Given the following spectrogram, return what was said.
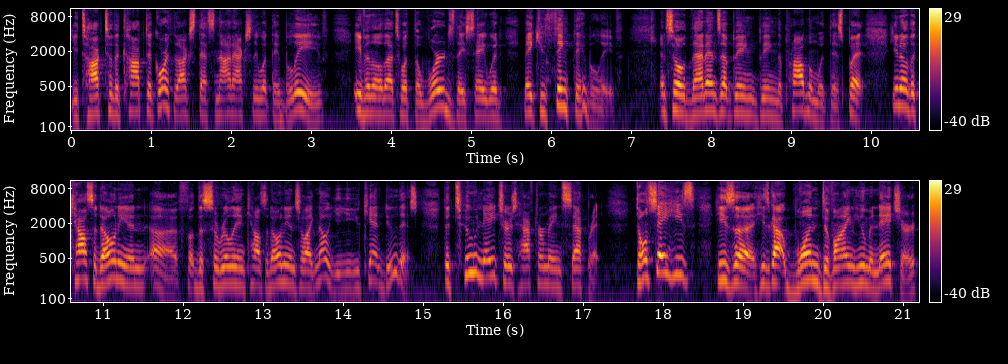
you talk to the Coptic Orthodox, that's not actually what they believe, even though that's what the words they say would make you think they believe. And so that ends up being, being the problem with this. But, you know, the Chalcedonian, uh, the Cyrillian Chalcedonians are like, no, you, you can't do this. The two natures have to remain separate. Don't say he's, he's, uh, he's got one divine human nature.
